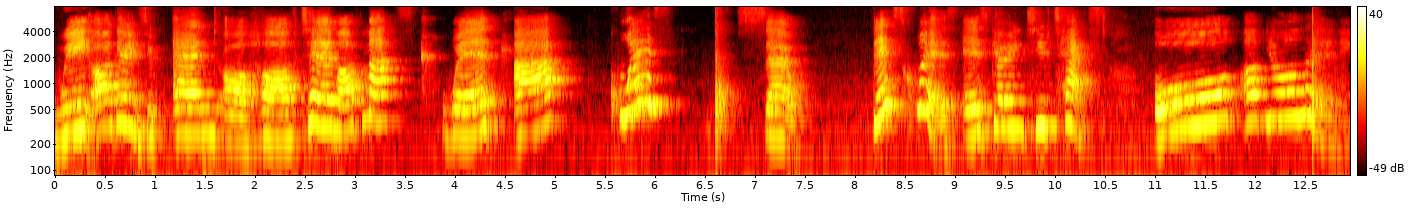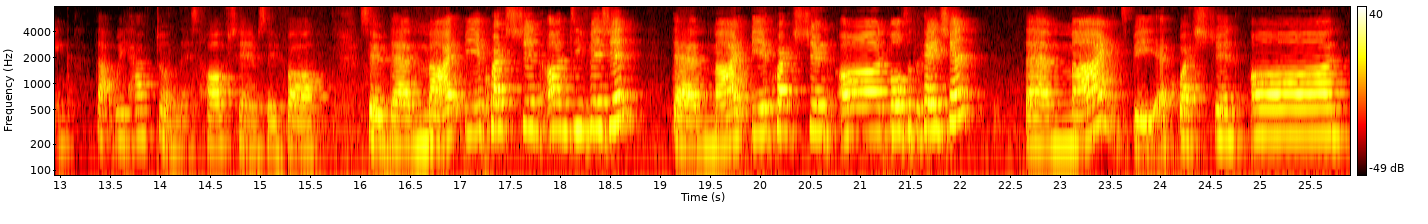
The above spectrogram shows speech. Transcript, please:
we are going to end our half term of maths with a quiz. So, this quiz is going to test all of your learning that we have done this half term so far. So there might be a question on division, there might be a question on multiplication, there might be a question on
